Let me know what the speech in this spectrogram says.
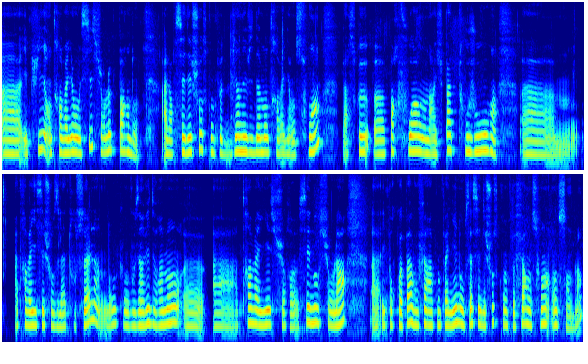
euh, et puis en travaillant aussi sur le pardon. Alors c'est des choses qu'on peut bien évidemment travailler en soin, parce que euh, parfois on n'arrive pas toujours euh, à travailler ces choses-là tout seul. Donc on vous invite vraiment à travailler sur ces notions-là et pourquoi pas vous faire accompagner. Donc ça c'est des choses qu'on peut faire en soin ensemble. Hein.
